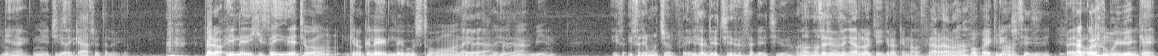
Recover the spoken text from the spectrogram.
ni de, ni de Y de chiste. qué hacía televideo. Pero, y le dijiste, y de hecho, creo que le, le gustó La idea, La idea, ajá. bien. Y, y salió mucho el Y proyecto. salió chido, salió chido. No, no sé si enseñarlo aquí, creo que no. La verdad me da Ah, un poco de cringe. no, sí, sí, sí. Pero- Me acuerdo muy bien que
